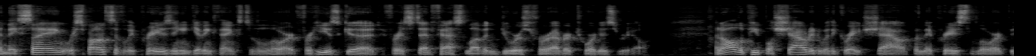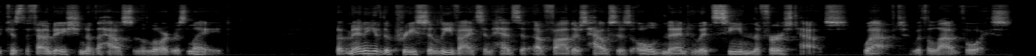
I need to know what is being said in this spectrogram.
And they sang responsively, praising and giving thanks to the Lord, for he is good, for his steadfast love endures forever toward Israel. And all the people shouted with a great shout when they praised the Lord, because the foundation of the house of the Lord was laid. But many of the priests and Levites and heads of fathers' houses, old men who had seen the first house, wept with a loud voice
